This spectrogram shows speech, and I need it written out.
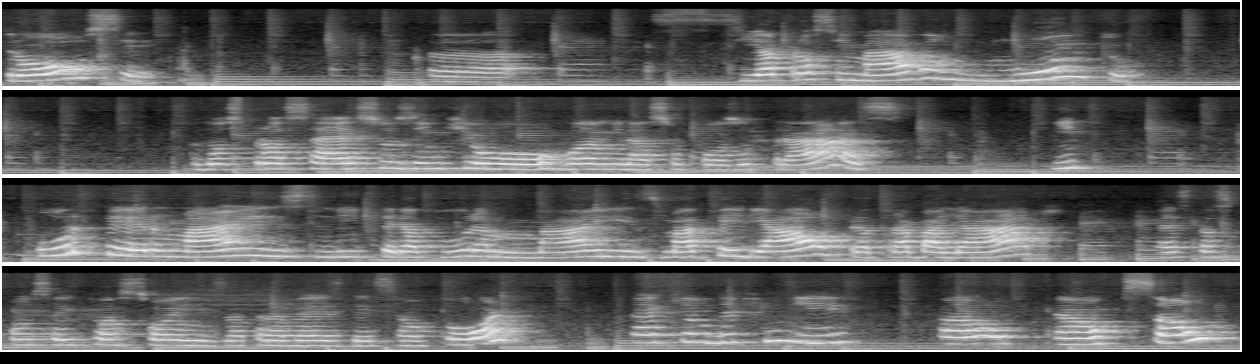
trouxe uh, se aproximavam muito dos processos em que o Juan Inácio Pozo traz, e por ter mais literatura, mais material para trabalhar essas conceituações através desse autor, é que eu defini a, a opção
